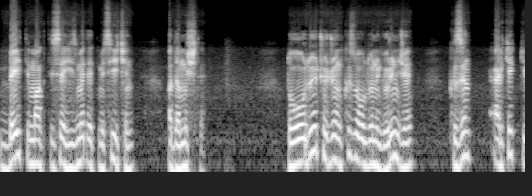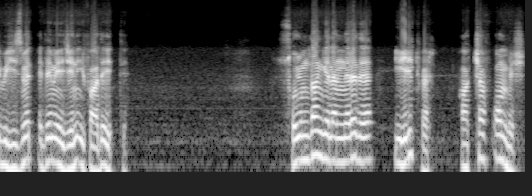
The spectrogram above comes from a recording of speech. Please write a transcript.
Beyt-i Makdis'e hizmet etmesi için adamıştı. Doğurduğu çocuğun kız olduğunu görünce kızın erkek gibi hizmet edemeyeceğini ifade etti. Soyumdan gelenlere de iyilik ver. Hakkaf 15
